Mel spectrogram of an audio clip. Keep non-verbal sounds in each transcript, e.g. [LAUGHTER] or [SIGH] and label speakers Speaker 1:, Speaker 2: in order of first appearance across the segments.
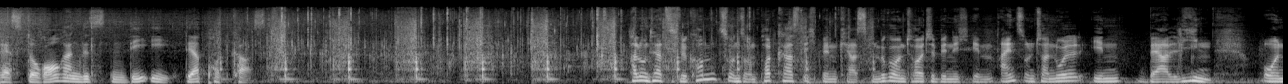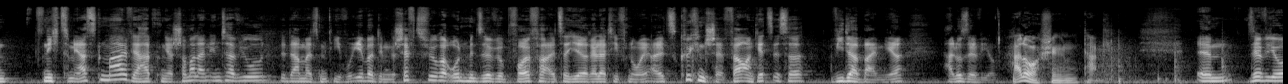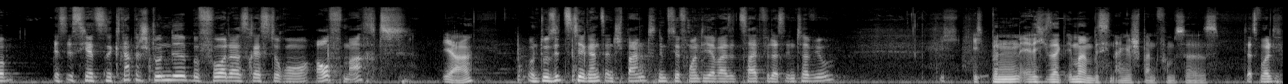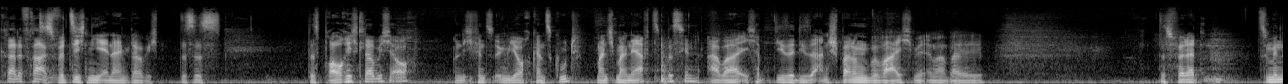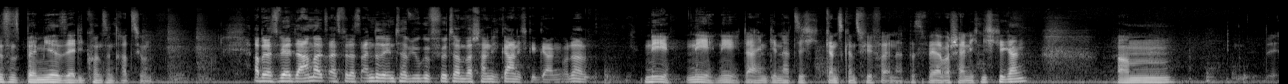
Speaker 1: Restaurantranglisten.de, der Podcast. Hallo und herzlich willkommen zu unserem Podcast. Ich bin Kersten Mügge und heute bin ich im 1 unter 0 in Berlin. Und nicht zum ersten Mal. Wir hatten ja schon mal ein Interview, damals mit Ivo Ebert, dem Geschäftsführer, und mit Silvio Pfeuffer, als er hier relativ neu als Küchenchef war. Und jetzt ist er wieder bei mir. Hallo Silvio.
Speaker 2: Hallo, schönen Tag.
Speaker 1: Ähm, Silvio, es ist jetzt eine knappe Stunde, bevor das Restaurant aufmacht.
Speaker 2: Ja.
Speaker 1: Und du sitzt hier ganz entspannt, nimmst dir freundlicherweise Zeit für das Interview.
Speaker 2: Ich, ich bin ehrlich gesagt immer ein bisschen angespannt vom Service.
Speaker 1: Das wollte ich gerade fragen.
Speaker 2: Das wird sich nie ändern, glaube ich. Das ist, das brauche ich, glaube ich, auch. Und ich finde es irgendwie auch ganz gut. Manchmal nervt es ein bisschen, aber ich habe diese, diese Anspannung bewahre ich mir immer, weil das fördert zumindest bei mir sehr die Konzentration.
Speaker 1: Aber das wäre damals, als wir das andere Interview geführt haben, wahrscheinlich gar nicht gegangen, oder?
Speaker 2: Nee, nee, nee. Dahingehend hat sich ganz, ganz viel verändert. Das wäre wahrscheinlich nicht gegangen. Ähm,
